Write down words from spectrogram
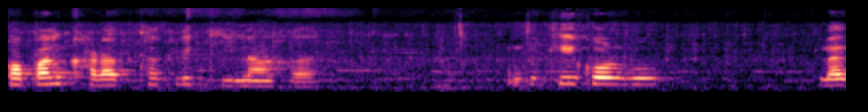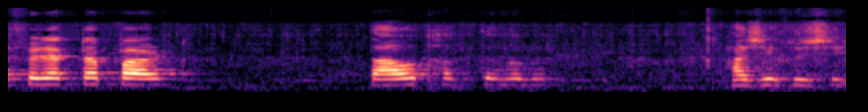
কপাল খারাপ থাকলে কি না হয়? কিন্তু কী করব? লাইফের একটা পার্ট তাও থাকতে হবে। হাসি খুশি।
